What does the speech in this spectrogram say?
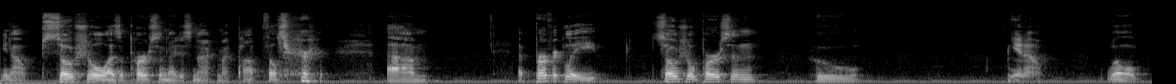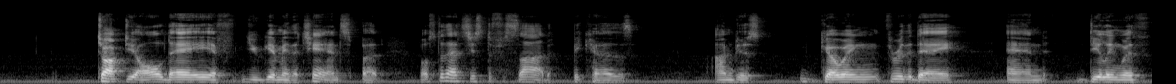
you know, social as a person. I just knocked my pop filter. um, perfectly social person who, you know, will talk to you all day if you give me the chance, but most of that's just a facade because I'm just going through the day and dealing with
